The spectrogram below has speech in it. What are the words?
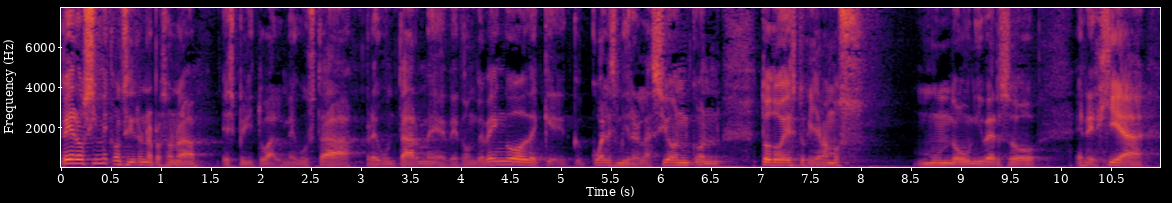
pero sí me considero una persona espiritual. Me gusta preguntarme de dónde vengo, de qué, cuál es mi relación con todo esto que llamamos mundo, universo, energía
